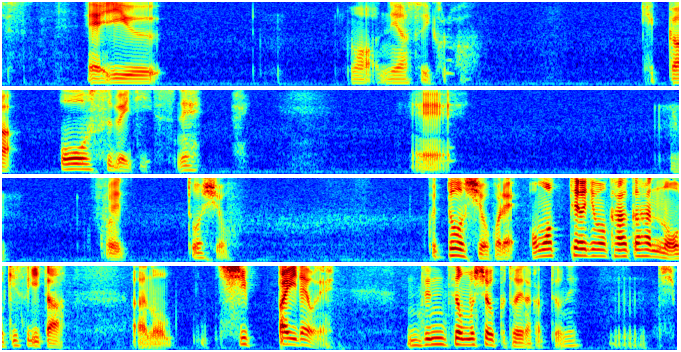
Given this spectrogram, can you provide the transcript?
です。えー、理由は寝やすいから。果、大滑りですね。はい、えー、うん。これ、どうしよう。これどうしよう、これ。思ったよりも化学反応起きすぎた。あの、失敗だよね。全然面白く撮れなかったよね。うん、失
